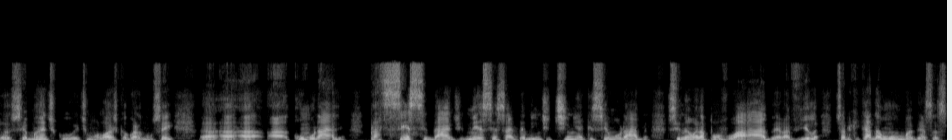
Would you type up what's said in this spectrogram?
uh, semântico, etimológico, agora não sei, uh, uh, com muralha. Para ser cidade, necessariamente tinha que ser murada, senão era povoado, era vila. Sabe que cada uma dessas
